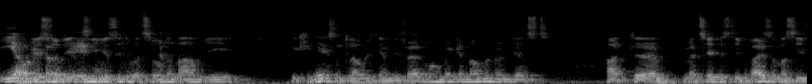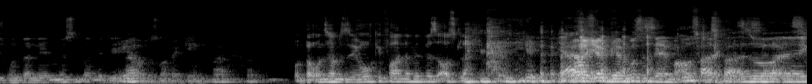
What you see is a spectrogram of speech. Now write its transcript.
E-Auto wirst du die ähnliche Situation dann haben wie die Chinesen, glaube ich. Die haben die Förderung weggenommen und jetzt hat äh, Mercedes die Preise massiv runternehmen müssen, damit die E-Autos ja. noch weggehen. Ja. Und bei uns haben sie hochgefahren, damit wir es ausgleichen können. ja, ja irgendwie muss es ja immer Unfassbar. Also äh,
